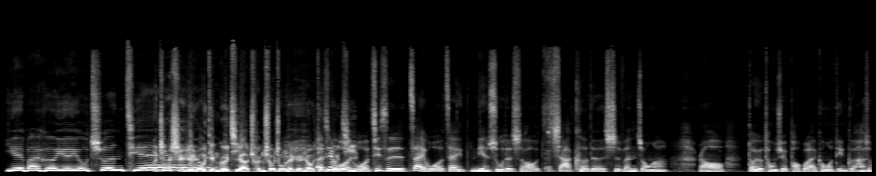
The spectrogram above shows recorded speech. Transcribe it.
野百合也有春天。真的是人肉点歌机啊，传说中的人肉点歌机。而且我我其实在我在念书的时候，下课的十分钟啊，然后。都有同学跑过来跟我点歌，他说：“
